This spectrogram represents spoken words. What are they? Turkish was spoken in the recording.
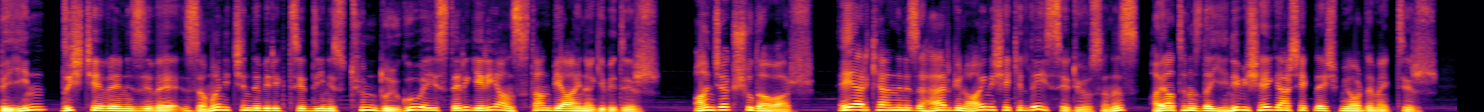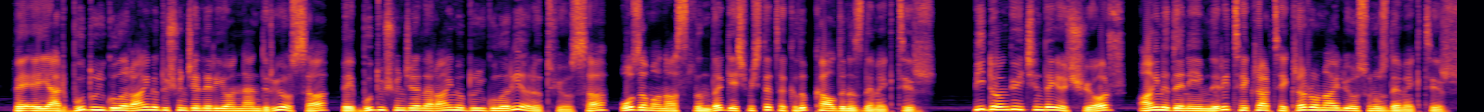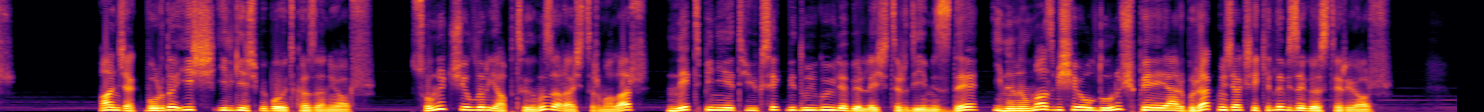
Beyin, dış çevrenizi ve zaman içinde biriktirdiğiniz tüm duygu ve hisleri geri yansıtan bir ayna gibidir. Ancak şu da var. Eğer kendinizi her gün aynı şekilde hissediyorsanız, hayatınızda yeni bir şey gerçekleşmiyor demektir. Ve eğer bu duygular aynı düşünceleri yönlendiriyorsa ve bu düşünceler aynı duyguları yaratıyorsa, o zaman aslında geçmişte takılıp kaldınız demektir. Bir döngü içinde yaşıyor, aynı deneyimleri tekrar tekrar onaylıyorsunuz demektir. Ancak burada iş ilginç bir boyut kazanıyor. Son 3 yıldır yaptığımız araştırmalar net bir niyeti yüksek bir duyguyla birleştirdiğimizde inanılmaz bir şey olduğunu şüpheye yer bırakmayacak şekilde bize gösteriyor.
